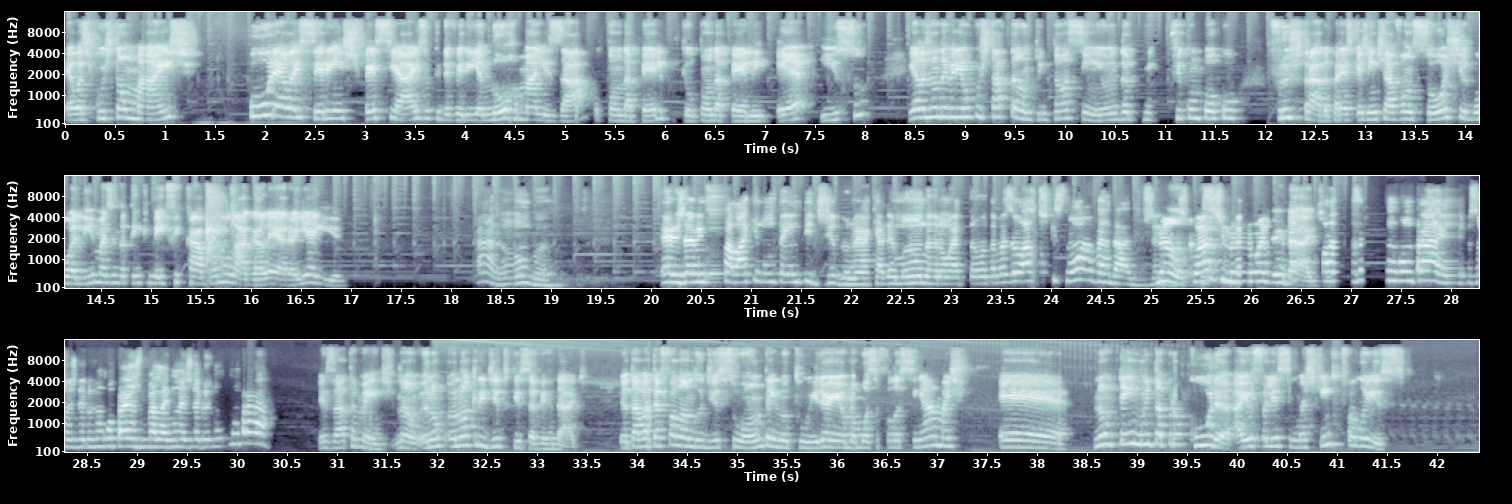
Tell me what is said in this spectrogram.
Elas custam mais por elas serem especiais, o que deveria normalizar o tom da pele, porque o tom da pele é isso e elas não deveriam custar tanto. Então, assim, eu ainda fico um pouco frustrada. Parece que a gente avançou, chegou ali, mas ainda tem que meio ficar. Vamos lá, galera, e aí? Caramba! É, eles devem falar que não tem impedido, né? Que a demanda não é tanta, mas eu acho que isso não é verdade, gente. Não, claro que não é verdade. Não comprar, as pessoas negras vão comprar, as bailarinas negras vão comprar. Exatamente. Não eu, não, eu não acredito que isso é verdade. Eu estava até falando disso ontem no Twitter e uma moça falou assim: ah, mas é, não tem muita procura. Aí eu falei assim, mas quem falou isso?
